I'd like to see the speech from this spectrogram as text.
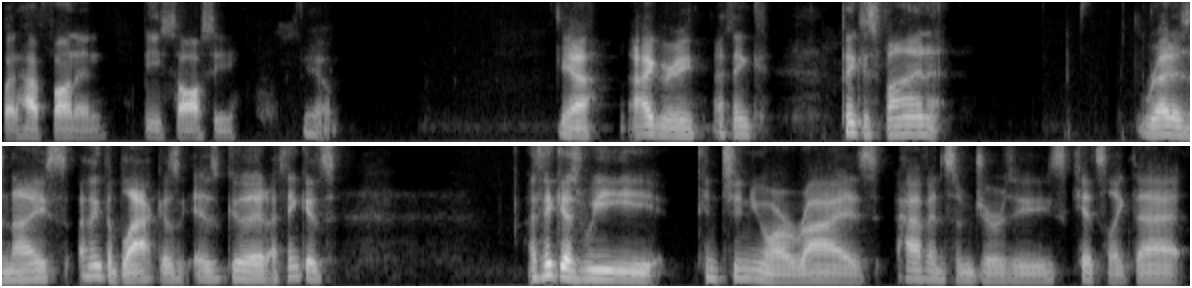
but have fun and be saucy. Yeah. Yeah, I agree. I think pink is fine. Red is nice. I think the black is is good. I think it's I think as we continue our rise, having some jerseys, kits like that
